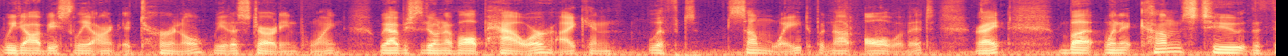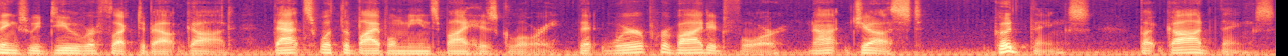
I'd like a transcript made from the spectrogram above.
We obviously aren't eternal. We had a starting point. We obviously don't have all power. I can lift some weight, but not all of it, right? But when it comes to the things we do reflect about God, that's what the Bible means by His glory. That we're provided for not just good things, but God things.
